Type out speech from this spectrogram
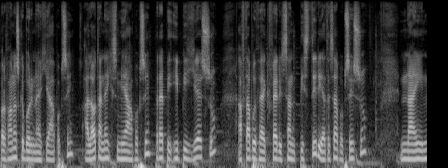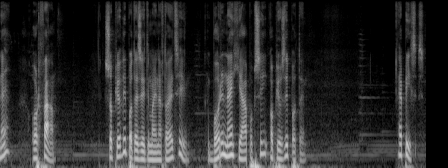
Προφανώς και μπορεί να έχει άποψη, αλλά όταν έχεις μια άποψη πρέπει οι πηγές σου, αυτά που θα εκφέρεις σαν πιστήρια της άποψής σου, να είναι ορθά. Σε οποιοδήποτε ζήτημα είναι αυτό έτσι. Μπορεί να έχει άποψη οποιοδήποτε. Επίσης,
